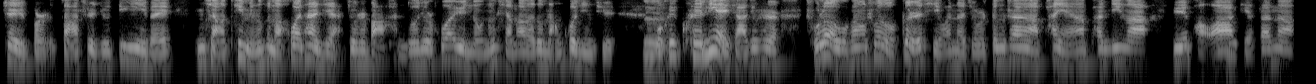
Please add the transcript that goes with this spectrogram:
这本杂志就定义为，你想听名字嘛，户外探险，就是把很多就是户外运动能想到的都囊括进去。我可以，可以列一下，就是除了我刚刚说的我个人喜欢的，就是登山啊、攀岩啊、攀冰啊、越野跑啊、铁三呐、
